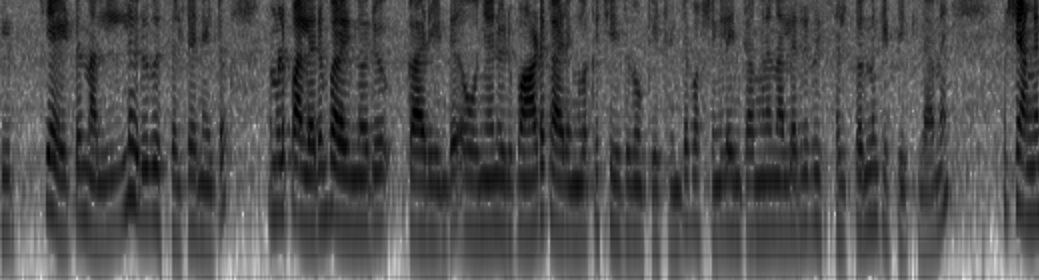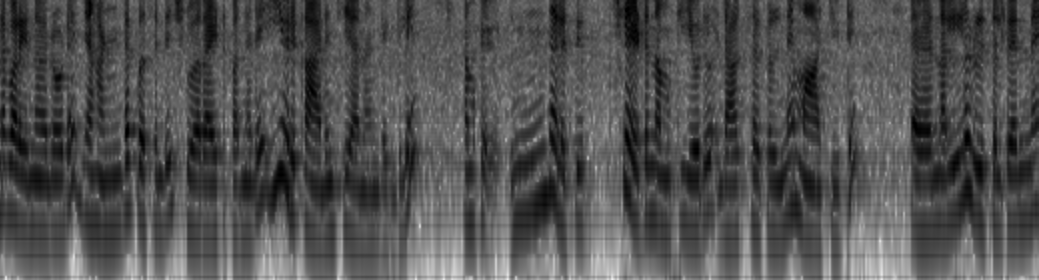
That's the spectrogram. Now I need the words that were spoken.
തീർച്ചയായിട്ടും നല്ലൊരു റിസൾട്ട് തന്നെയായിട്ട് നമ്മൾ പലരും പറയുന്ന ഒരു കാര്യമുണ്ട്. ഓ ഞാൻ ഒരുപാട് കാര്യങ്ങളൊക്കെ ചെയ്ത് നോക്കിയിട്ടുണ്ട്. പക്ഷേങ്കിൽ എനിക്ക് അങ്ങനെ നല്ലൊരു റിസൾട്ടൊന്നും കിട്ടിയിട്ടില്ല എന്ന് പക്ഷേ അങ്ങനെ പറയുന്നവരോട് ഞാൻ ഹൺഡ്രഡ് പെർസെന്റേജ് ഷുവറായിട്ട് പറഞ്ഞത് ഈ ഒരു കാര്യം ചെയ്യാന്നുണ്ടെങ്കിൽ നമുക്ക് എന്തായാലും തീർച്ചയായിട്ടും നമുക്ക് ഈ ഒരു ഡാർക്ക് സർക്കിളിനെ മാറ്റിയിട്ട് നല്ലൊരു റിസൾട്ട് തന്നെ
